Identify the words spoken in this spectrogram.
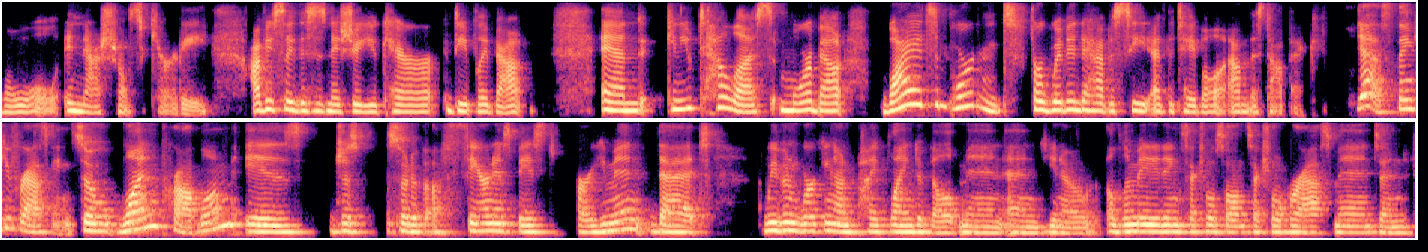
role in national security. Obviously, this is an issue you care deeply about. And can you tell us more about why it's important for women to have a seat at the table on this topic? Yes, thank you for asking. So, one problem is just sort of a fairness based argument that we've been working on pipeline development and you know eliminating sexual assault and sexual harassment and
